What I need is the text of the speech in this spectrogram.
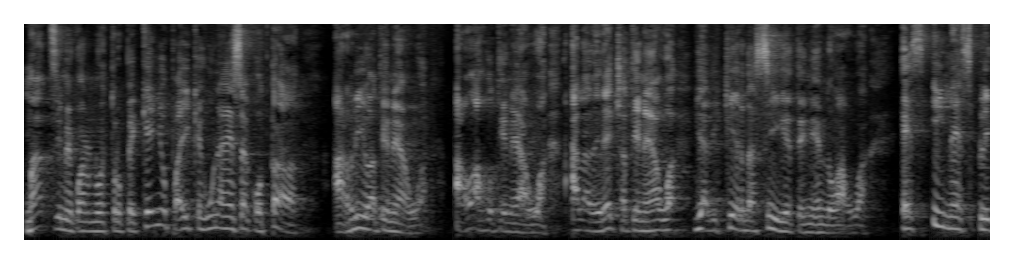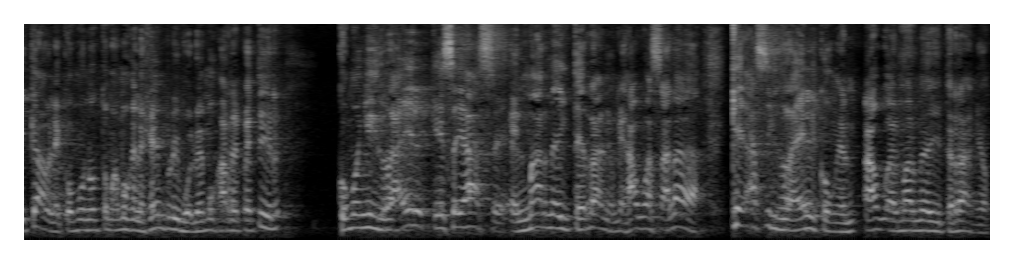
Máxime cuando nuestro pequeño país, que es una esa acostada, arriba tiene agua, abajo tiene agua, a la derecha tiene agua y a la izquierda sigue teniendo agua. Es inexplicable cómo no tomamos el ejemplo y volvemos a repetir cómo en Israel, ¿qué se hace? El mar Mediterráneo, que es agua salada. ¿Qué hace Israel con el agua del mar Mediterráneo?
